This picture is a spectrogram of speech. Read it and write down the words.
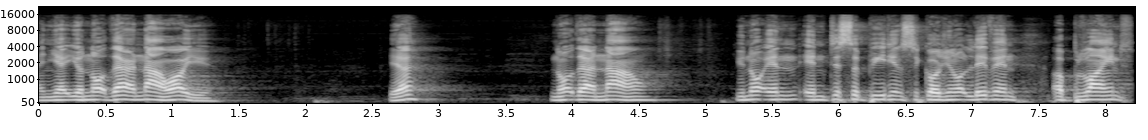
And yet you're not there now, are you? Yeah? Not there now. You're not in, in disobedience to God. You're not living a blind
